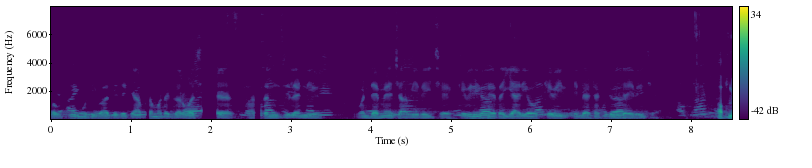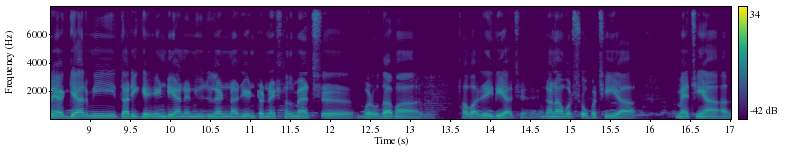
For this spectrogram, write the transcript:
સૌથી મોટી વાત એ છે કે આપણા માટે ગર્વ છે ભારત ન્યુઝીલેન્ડની વન ડે મેચ આવી રહી છે. કેવી રીતે તૈયારીઓ, કેવી રીતે બેઠક જઈ રહી છે? આપણે અગિયારમી તારીખે ઇન્ડિયા અને ન્યૂઝીલેન્ડના જે ઇન્ટરનેશનલ મેચ બડોદામાં થવા જઈ રહ્યા છે. ઘણા વર્ષો પછી આ મેચ અહીંયા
